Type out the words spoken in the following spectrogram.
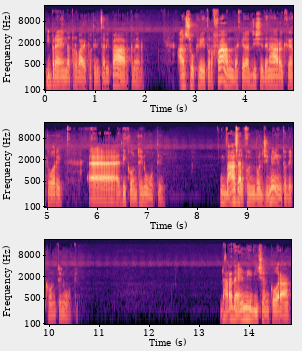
i brand a trovare potenziali partner, al suo creator fund che elargisce denaro ai creatori eh, di contenuti, in base al coinvolgimento dei contenuti. Dara Denny dice ancora,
